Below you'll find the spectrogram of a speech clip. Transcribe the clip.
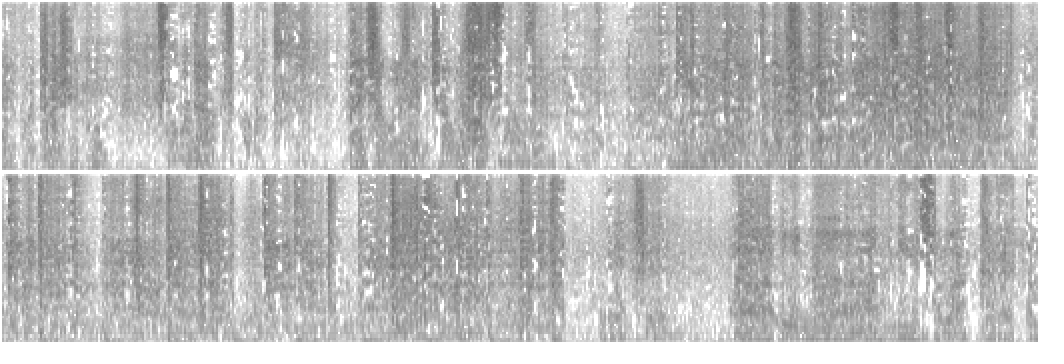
ai cu ce și cum. Da. Hai să auzi aici, auzi. Hai să auzi. Din de la fiecare insula Creta.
